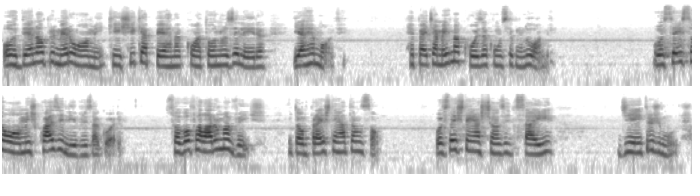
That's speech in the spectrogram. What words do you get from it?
Ordena ao primeiro homem que estique a perna com a tornozeleira e a remove. Repete a mesma coisa com o segundo homem. Vocês são homens quase livres agora. Só vou falar uma vez, então prestem atenção. Vocês têm a chance de sair de entre os muros,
